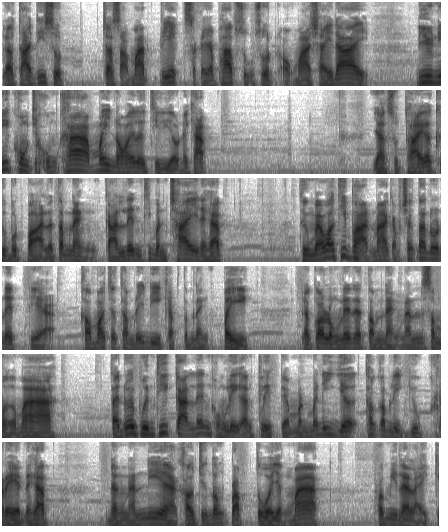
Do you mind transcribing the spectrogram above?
แล้วท้ายที่สุดจะสามารถเรียกศักยภาพสูงสุดออกมาใช้ได้ ดีลนี้คงจะคุ้มค่าไม่น้อยเลยทีเดียวนะครับ อย่างสุดท้ายก็คือบทบาทและตำแหน่งการเล่นที่มันใช่นะครับ ถึงแม้ว่าที่ผ่านมากับเชคตันโดเนตเนี่ยเขามักจะทำได้ดีกับตำแหน่งปีก แล้วก็ลงเล่นในตำแหน่งนั้นเสมอมา แต่ด้วยพื้นที่การเล่นของลีกอังกฤษเนี่ยมันไม่ได้เยอะเท่ากับลีกยูเครนนะครับ ดังนั้นเนี่ยเขาจึงต้องปรับตัวอย่างมาก เพราะมีหลาย ๆ เก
